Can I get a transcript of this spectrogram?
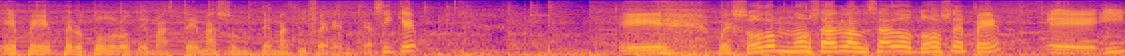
EP, pero todos los demás temas son temas diferentes. Así que eh, pues Sodom nos ha lanzado dos EP eh, y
